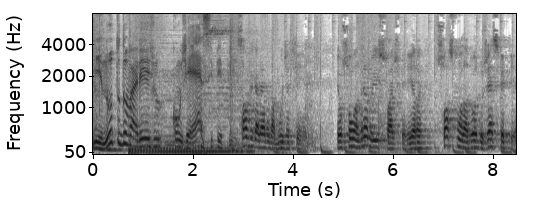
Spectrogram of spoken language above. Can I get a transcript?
Minuto do Varejo com GSPP. Salve galera da Mude FM. Eu sou o André Luiz Soares Pereira, sócio fundador do GSPP.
